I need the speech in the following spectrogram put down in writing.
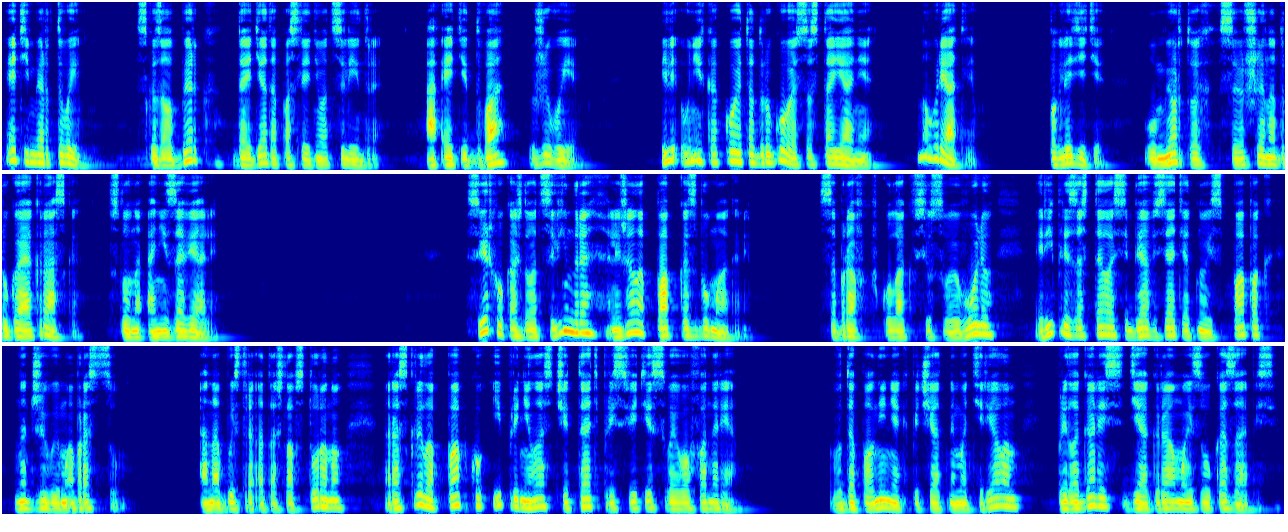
«Эти мертвы», — сказал Берг, дойдя до последнего цилиндра. «А эти два живые. Или у них какое-то другое состояние, но вряд ли. Поглядите, у мертвых совершенно другая краска, словно они завяли». Сверху каждого цилиндра лежала папка с бумагами. Собрав в кулак всю свою волю, Рипли заставила себя взять одну из папок над живым образцом. Она быстро отошла в сторону, раскрыла папку и принялась читать при свете своего фонаря. В дополнение к печатным материалам прилагались диаграммы и звукозаписи.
